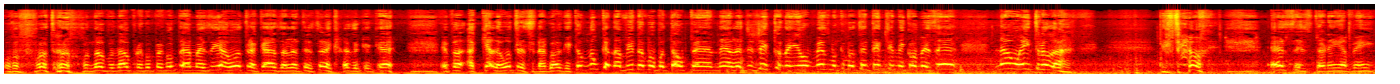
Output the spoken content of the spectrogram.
o outro, o novo náufrago pergunta, ah, mas e a outra casa, a terceira casa que quer? Ele fala, aquela outra sinagoga, então nunca na vida vou botar o pé nela, de jeito nenhum, mesmo que você tente me convencer, não entro lá. Então, essa historinha vem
